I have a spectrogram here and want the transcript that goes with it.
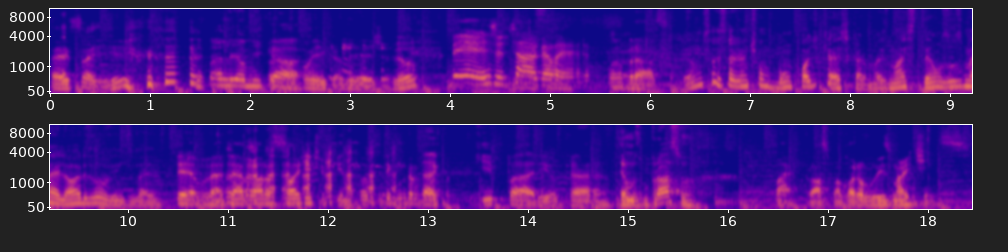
É isso aí. Valeu, Tá Mika. bom, Mica, beijo, viu? Beijo, tchau, galera. Um abraço. Eu não sei se a gente é um bom podcast, cara, mas nós temos os melhores ouvintes, velho. Temos, velho. Até agora só gente fina. Você tem que Tá que pariu, cara. Temos um próximo? Vai, próximo. Agora é o Luiz Martins.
